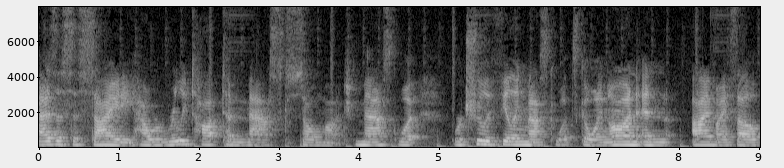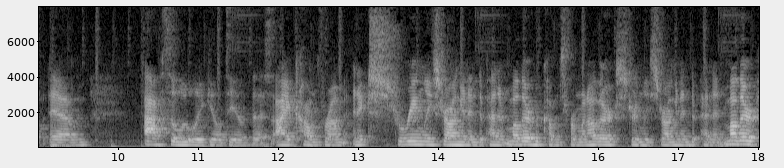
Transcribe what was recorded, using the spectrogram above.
as a society, how we're really taught to mask so much. Mask what we're truly feeling, mask what's going on. And I myself am absolutely guilty of this. I come from an extremely strong and independent mother who comes from another extremely strong and independent mother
